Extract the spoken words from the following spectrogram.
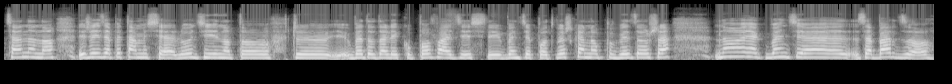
cenę. No, jeżeli zapytamy się ludzi, no to czy będą dalej kupować, jeśli będzie podwyżka, no powiedzą, że no jak będzie za bardzo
